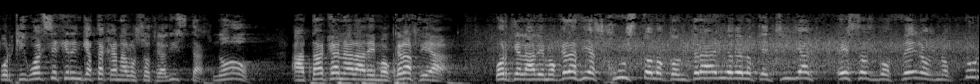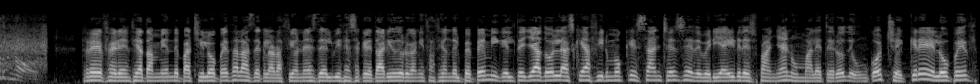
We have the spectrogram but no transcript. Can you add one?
porque igual se creen que atacan a los socialistas. No, atacan a la democracia, porque la democracia es justo lo contrario de lo que chillan esos voceros nocturnos. Referencia también de Pachi López a las declaraciones del vicesecretario de Organización del PP, Miguel Tellado, en las que afirmó que Sánchez se debería ir de España en un maletero de un coche. Cree López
